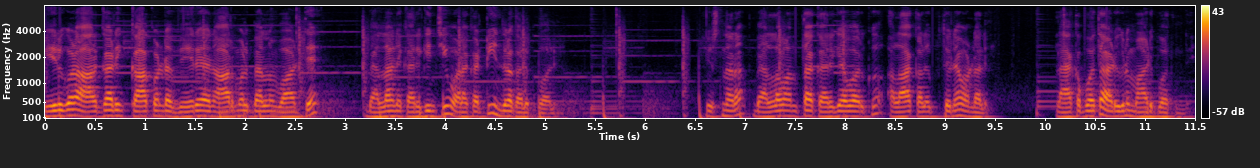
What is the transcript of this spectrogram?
మీరు కూడా ఆర్గానిక్ కాకుండా వేరే నార్మల్ బెల్లం వాడితే బెల్లాన్ని కరిగించి వడకట్టి ఇందులో కలుపుకోవాలి. చూస్తున్నారా? బెల్లం అంతా కరిగే వరకు అలా కలుపుతూనే ఉండాలి. లేకపోతే అడుగున మాడిపోతుంది.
